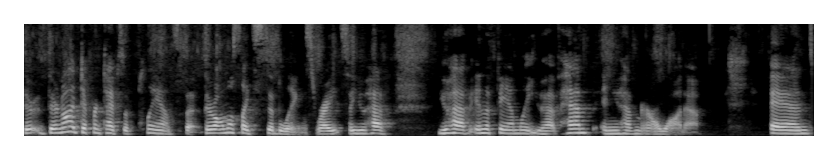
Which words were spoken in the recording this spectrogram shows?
They're they're not different types of plants, but they're almost like siblings, right? So you have you have in the family you have hemp and you have marijuana, and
